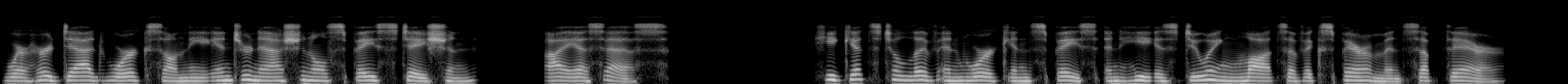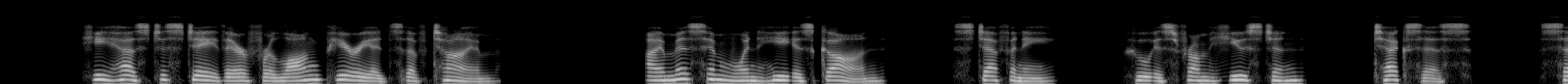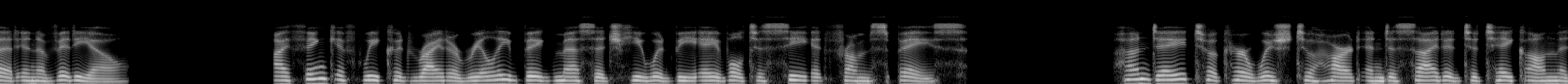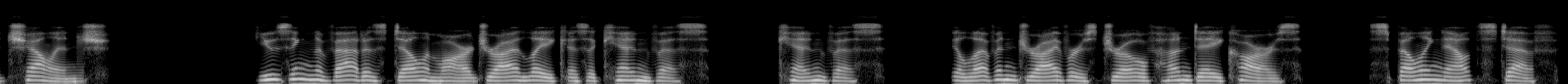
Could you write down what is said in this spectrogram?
where her dad works on the International Space Station, ISS. He gets to live and work in space and he is doing lots of experiments up there. He has to stay there for long periods of time. I miss him when he is gone, Stephanie, who is from Houston, Texas, said in a video. I think if we could write a really big message he would be able to see it from space. Hyundai took her wish to heart and decided to take on the challenge. Using Nevada's Delamar Dry Lake as a canvas, canvas, 11 drivers drove Hyundai cars, spelling out Steph,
